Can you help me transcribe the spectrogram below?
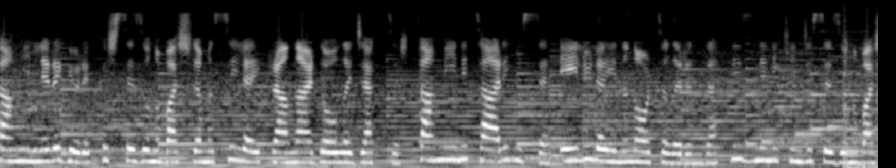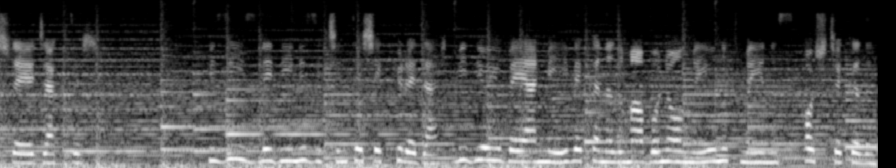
tahminlere göre kış sezonu başlamasıyla ekranlarda olacaktır. Tahmini tarih ise, Eylül ayının ortalarında, dizinin ikinci sezonu başlayacaktır. İzlediğiniz için teşekkür eder. Videoyu beğenmeyi ve kanalıma abone olmayı unutmayınız. Hoşçakalın.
